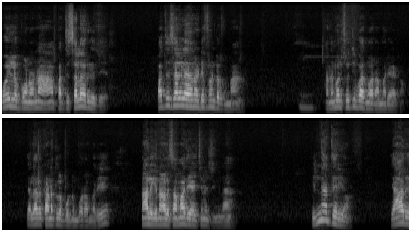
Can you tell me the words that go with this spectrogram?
கோயிலில் போனோம்னா பத்து சிலை இருக்குது. பத்து சிலையில் எதனா டிஃப்ரெண்ட் இருக்குமா. அந்த மாதிரி சுற்றி பார்த்து வர மாதிரி ஆகிடும் எல்லோரும் கணத்தில் போட்டு போகிற மாதிரி. நாளைக்கு நாலு சமாதி ஆயிடுச்சுன்னு வச்சுங்களேன் என்ன தெரியும்? யார்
